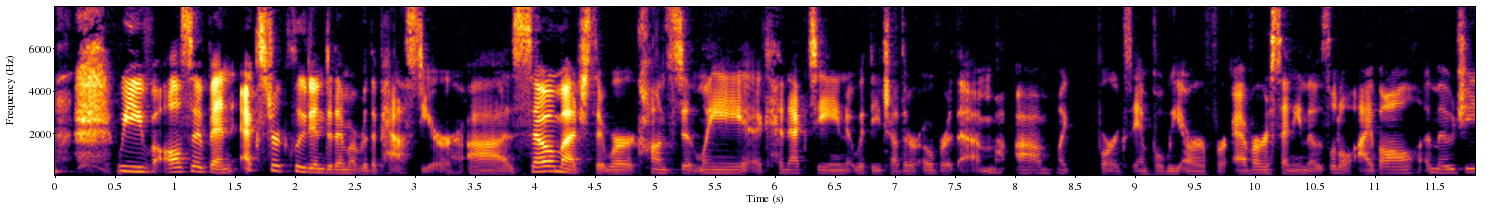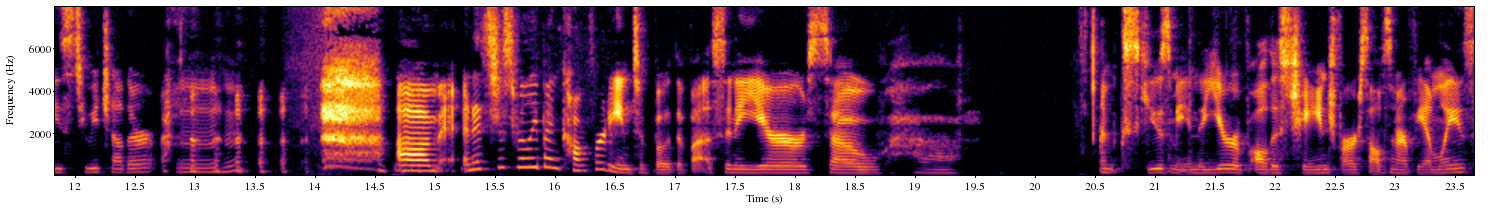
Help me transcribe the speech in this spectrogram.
We've also been extra clued into them over the past year, uh, so much that we're constantly connecting with each other over them. Um, like, for example, we are forever sending those little eyeball emojis to each other. Mm-hmm. um, and it's just really been comforting to both of us in a year or so. Uh, excuse me, in the year of all this change for ourselves and our families,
